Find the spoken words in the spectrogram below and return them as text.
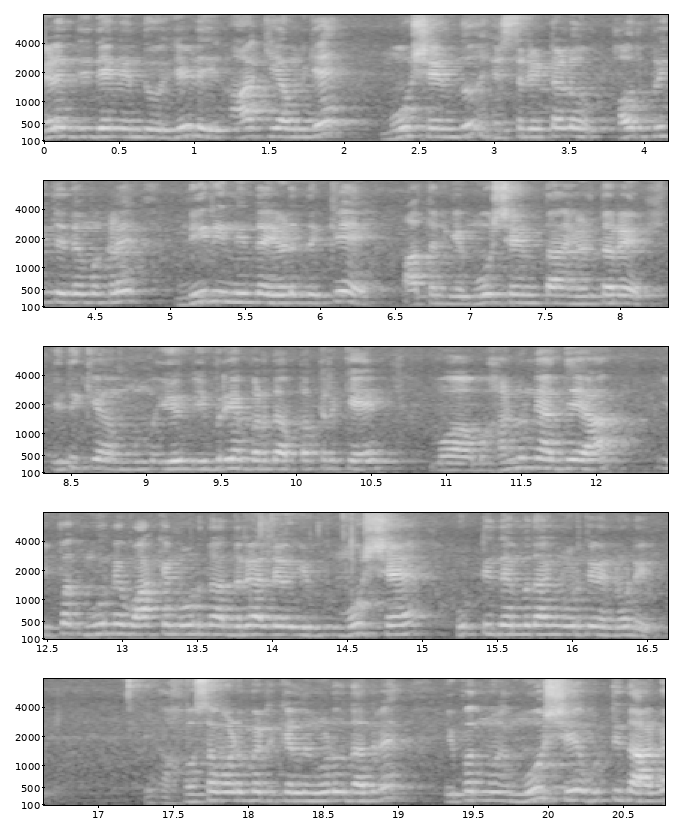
ಎಳೆದಿದ್ದೇನೆಂದು ಹೇಳಿ ಆಕೆ ಅವನಿಗೆ ಮೋಶೆ ಎಂದು ಹೆಸರಿಟ್ಟಳು. ಹೌದು ಪ್ರೀತಿ ಇದೆ ಮಕ್ಕಳೇ ನೀರಿನಿಂದ ಹೇಳಿದ್ದಕ್ಕೆ ಆತನಿಗೆ ಮೋಶೆ ಅಂತ ಹೇಳ್ತಾರೆ. ಇದಕ್ಕೆ ಇಬ್ರಿಯ ಬರೆದ ಪತ್ರಿಕೆ ಹನ್ನೊಂದನೇ ಅಧ್ಯಾಯ ಇಪ್ಪತ್ತ್ಮೂರನೇ ವಾಕ್ಯ ನೋಡೋದಾದರೆ ಅಲ್ಲಿ ಮೋಶೆ ಹುಟ್ಟಿದೆ ಎಂಬುದಾಗಿ ನೋಡ್ತೇವೆ. ನೋಡಿ ಹೊಸ ಒಡಂಬಡಿಕೆಯಲ್ಲಿ ನೋಡುವುದಾದ್ರೆ ಇಪ್ಪತ್ತ್ಮೂರು ಮೋಶೆ ಹುಟ್ಟಿದಾಗ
